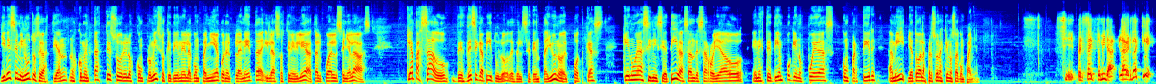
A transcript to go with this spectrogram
Y en ese minuto, Sebastián, nos comentaste sobre los compromisos que tiene la compañía con el planeta y la sostenibilidad, tal cual señalabas. ¿Qué ha pasado desde ese capítulo, desde el 71 del podcast? ¿Qué nuevas iniciativas han desarrollado en este tiempo que nos puedas compartir a mí y a todas las personas que nos acompañan? Sí, perfecto. Mira, la verdad es que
